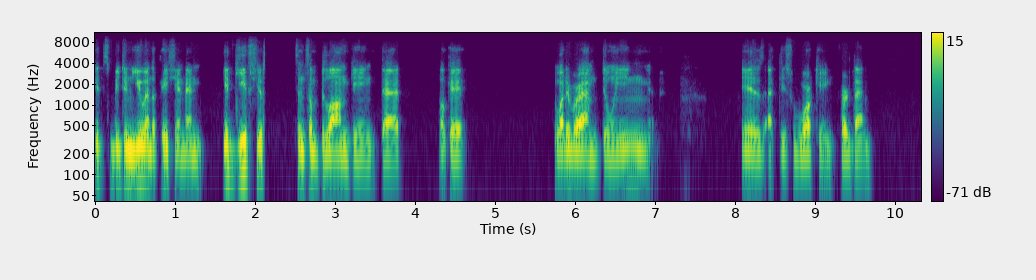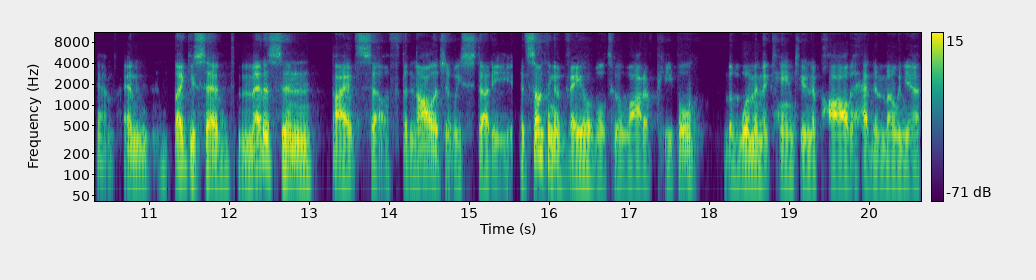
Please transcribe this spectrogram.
it's between you and the patient and it gives you a sense of belonging that okay whatever i'm doing is at least working for them. Yeah. And like you said, medicine by itself, the knowledge that we study, it's something available to a lot of people. The woman that came to Nepal that had pneumonia,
